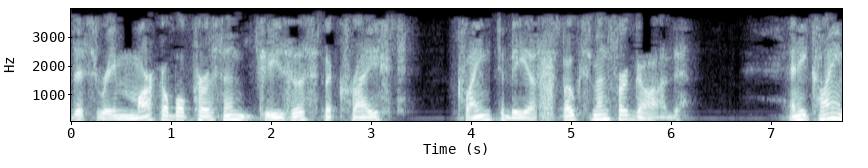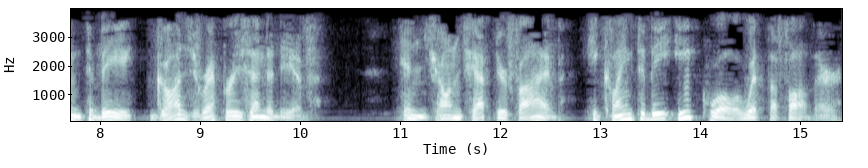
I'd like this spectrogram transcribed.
This remarkable person, Jesus the Christ, claimed to be a spokesman for God. And he claimed to be God's representative. In John chapter 5, he claimed to be equal with the Father.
